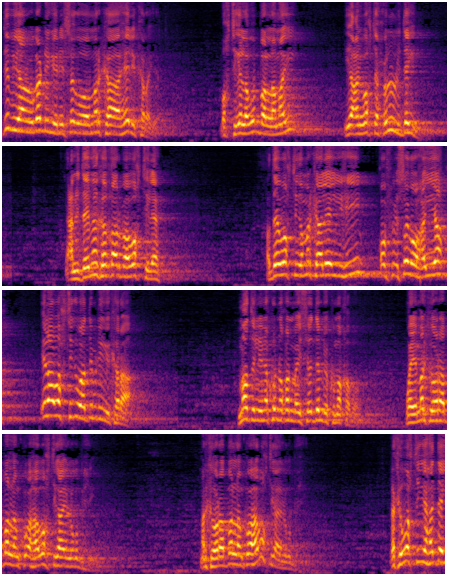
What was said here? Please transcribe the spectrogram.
dib yaanu uga dhigin isagoo markaa heli karaya wakhtigii lagu ballamay yacni wakhti xuluul dayn. Yacni daymanka qaar baa wakhti leh. Hadday wakhtiga markaa leeyihiin qofku isagoo haya ilaa wakhtigii waa dib dhigi karaa. Madlina ku noqon mayso dembi kuma qabo. Waayo markii horea ballanku ahaa wakhtigaa in lagu bixiyo. Markii horea ballanku ahaa wakhtigaa in lagu bixiyo. Laakiin wakhtigii hadday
